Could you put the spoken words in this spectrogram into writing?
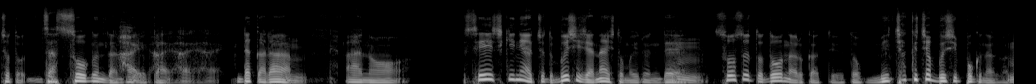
ちょっと雑草軍団とはいいうか、はいはいはいだから、うん。あの正式にはちょっと武士じゃない人もいるんで、うん。そうするとどうなるかっていうとめちゃくちゃ武士っぽくなるわけ、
